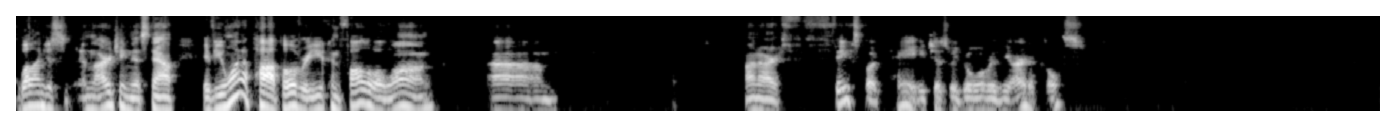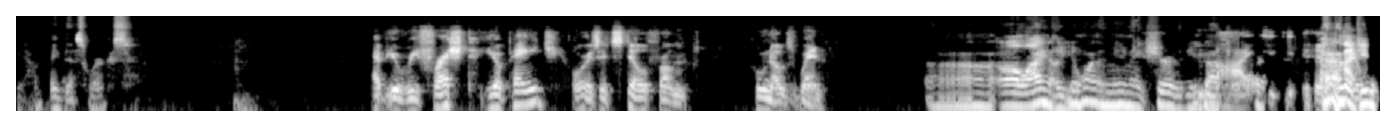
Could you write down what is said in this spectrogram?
well, I'm just enlarging this now. If you want to pop over, you can follow along um, on our Facebook page as we go over the articles. Yeah, how big this works. Have you refreshed your page or is it still from who knows when? Uh, oh, I know. You wanted me to make sure that you got My- that you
